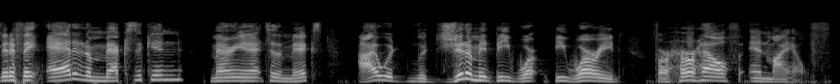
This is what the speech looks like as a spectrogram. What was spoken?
that if they added a Mexican marionette to the mix, I would legitimately be wor- be worried for her health and my health.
